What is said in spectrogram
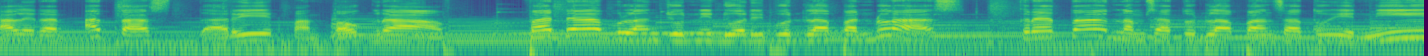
aliran atas dari pantograf. Pada bulan Juni 2018, kereta 6181 ini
